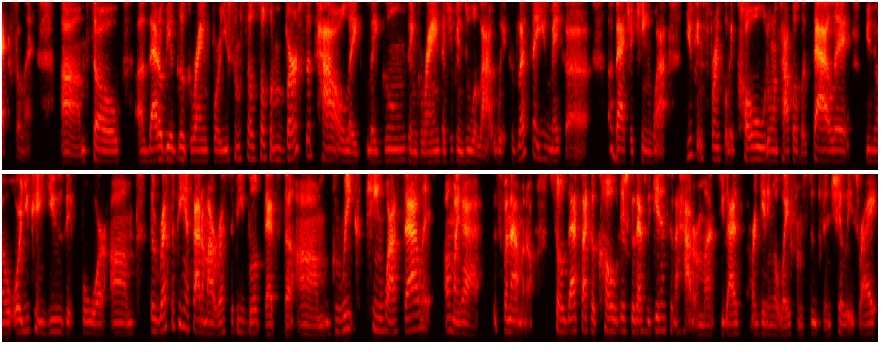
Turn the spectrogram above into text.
excellent. Um, so uh, that'll be a good grain for you. Some so so some versatile like legumes and grains that you can do a lot with. Because let's say you make a, a batch of quinoa, you can sprinkle it cold on top of a salad, you know, or you can use it for um, the recipe inside of my recipe book. That's the um, um, Greek quinoa salad. Oh my God, it's phenomenal. So that's like a cold dish because as we get into the hotter months, you guys are getting away from soups and chilies, right?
